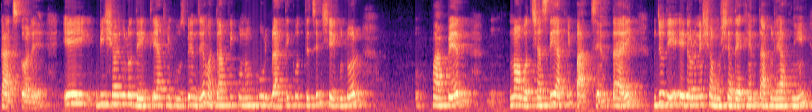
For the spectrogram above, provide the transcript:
কাজ করে। এই বিষয়গুলো দেখলে আপনি বুঝবেন যে হয়তো আপনি কোনো ভুল ভ্রান্তি করতেছেন, সেগুলোর পাপের নগদ শাস্তি আপনি পাচ্ছেন। তাই যদি এই ধরনের সমস্যা দেখেন, তাহলে আপনি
